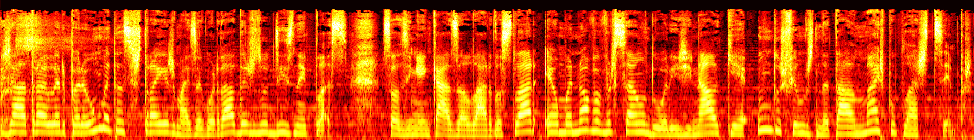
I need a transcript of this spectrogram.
Já há trailer para uma das estreias mais aguardadas do Disney Plus. Sozinho em Casa, Lar do Celar é uma nova versão do original que é um dos filmes de Natal mais populares de sempre.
